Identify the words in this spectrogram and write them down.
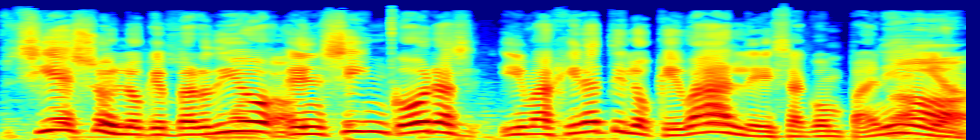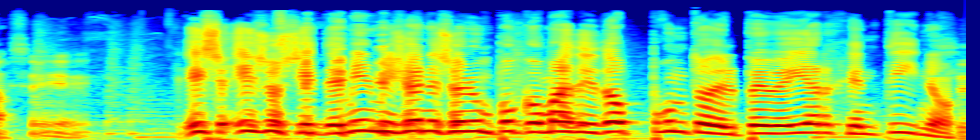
Si eso es lo que perdió en 5 horas, imagínate lo que vale esa compañía. No, sí. Es- esos 7 mil millones son un poco más de dos puntos del PBI argentino. Sí,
